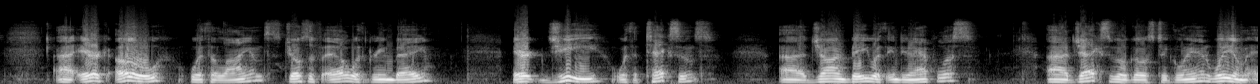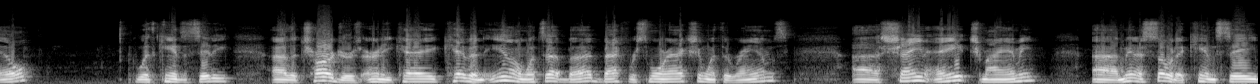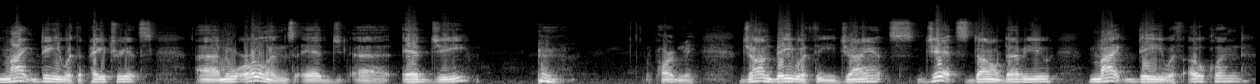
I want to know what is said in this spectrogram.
Uh, Eric O. with the Lions. Joseph L. with Green Bay. Eric G. with the Texans. Uh, John B. with Indianapolis. Uh, Jacksonville goes to Glenn. William L. with Kansas City. Uh, the Chargers, Ernie K. Kevin M. What's up, bud? Back for some more action with the Rams. Uh, Shane H. Miami. Uh, Minnesota, Ken C. Mike D. with the Patriots. New Orleans, Ed, Ed G. Pardon me. John B. with the Giants. Jets, Donald W. Mike D. with Oakland.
